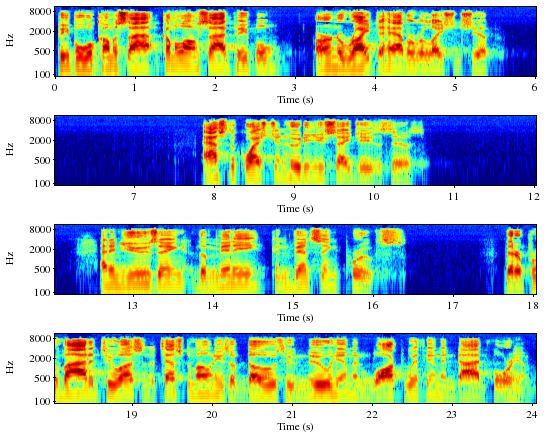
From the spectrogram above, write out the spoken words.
People will come aside, come alongside people, earn the right to have a relationship. Ask the question, who do you say Jesus is? And in using the many convincing proofs that are provided to us in the testimonies of those who knew him and walked with him and died for him.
